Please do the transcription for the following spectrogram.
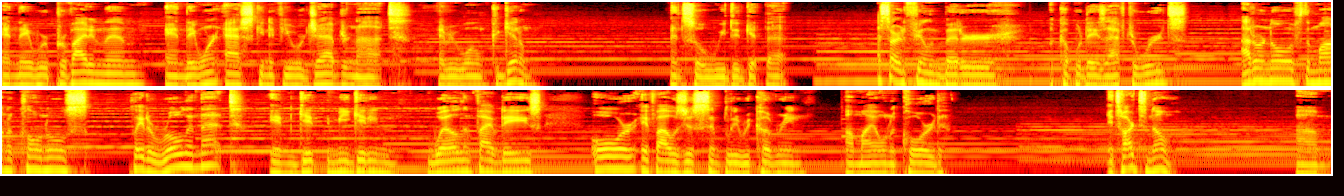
and they were providing them and they weren't asking if you were jabbed or not. Everyone could get them and so we did get that. I started feeling better a couple days afterwards. I don't know if the monoclonals played a role in that in get me getting well in five days or if i was just simply recovering on my own accord it's hard to know um,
